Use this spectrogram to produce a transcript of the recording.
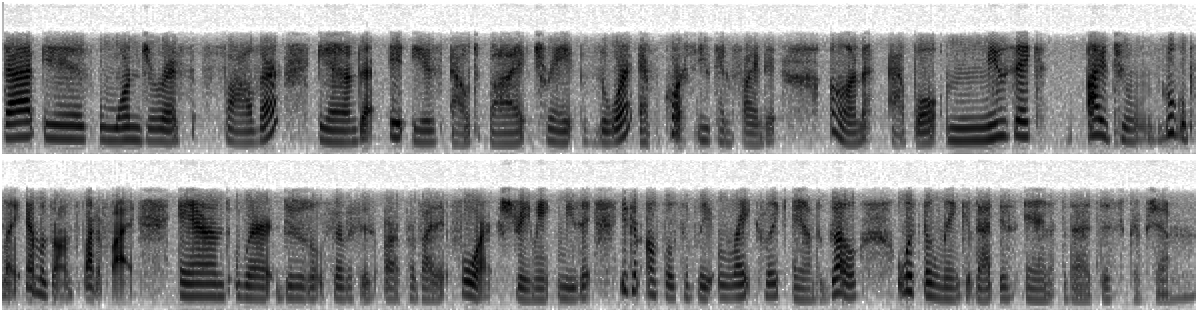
That is Wondrous Father, and it is out by Tri Sor. And of course, you can find it on Apple Music, iTunes, Google Play, Amazon, Spotify, and where digital services are provided for streaming music. You can also simply right click and go with the link that is in the description.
